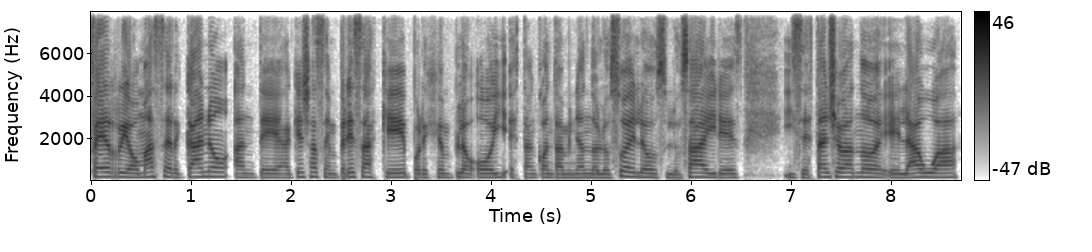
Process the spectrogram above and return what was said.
férreo, más cercano ante aquellas empresas que, por ejemplo, hoy están contaminando los suelos, los aires y se están llevando el agua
